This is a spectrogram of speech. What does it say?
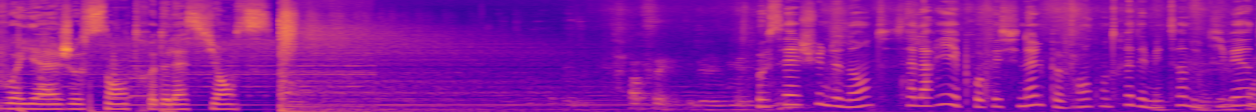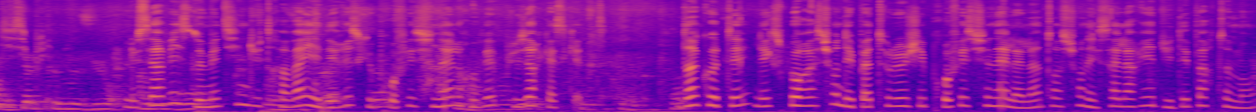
voyage au centre de la science. Au CHU de Nantes, salariés et professionnels peuvent rencontrer des médecins de diverses disciplines. Le service de médecine du travail et des risques professionnels revêt plusieurs casquettes. D'un côté, l'exploration des pathologies professionnelles à l'intention des salariés du département.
